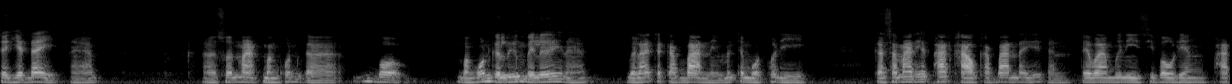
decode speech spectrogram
จะเฮ็ดได้นะครับส่วนมากบางคนก็บ่ บางคนก็ลืมไปเลยนะครับเวลาจะกลับบ้านเนี่ยมันจะหมดพอดีก็สามารถเฮ็ดพาสข่าวกลับบ้านได้คือกัน แต่ว่ามื้อนี้สิเว้าเรื่องพาส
